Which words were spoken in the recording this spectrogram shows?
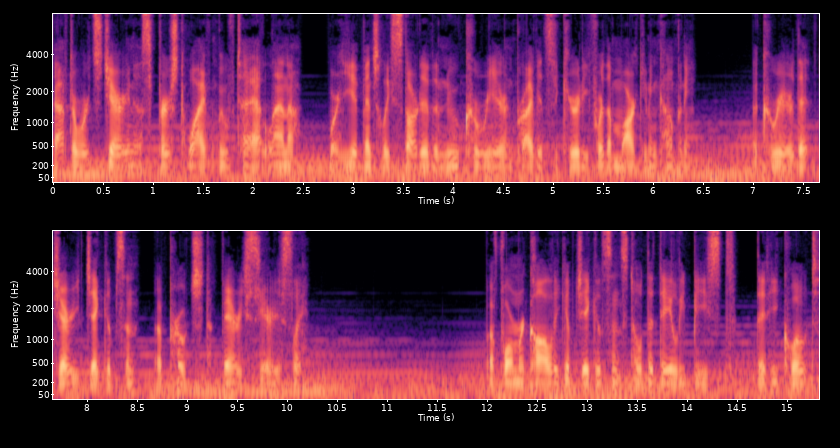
Afterwards, Jerry and his first wife moved to Atlanta, where he eventually started a new career in private security for the marketing company, a career that Jerry Jacobson approached very seriously. A former colleague of Jacobson's told the Daily Beast that he, quote,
